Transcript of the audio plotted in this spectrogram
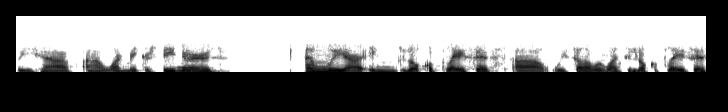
we have uh, winemakers dinners and we are in local places. Uh, we sell our wines in local places,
